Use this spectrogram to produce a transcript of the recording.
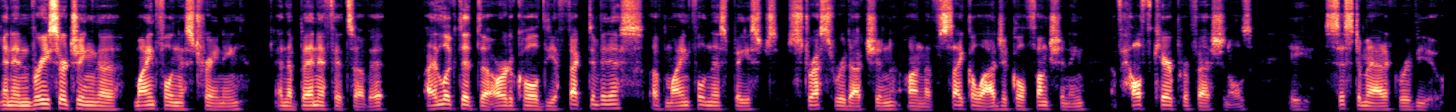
And in researching the mindfulness training and the benefits of it, I looked at the article, The Effectiveness of Mindfulness Based Stress Reduction on the Psychological Functioning of Healthcare Professionals, a systematic review.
